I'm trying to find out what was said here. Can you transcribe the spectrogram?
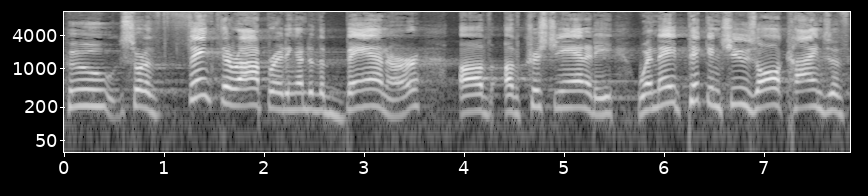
who sort of think they're operating under the banner of, of Christianity when they pick and choose all kinds of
